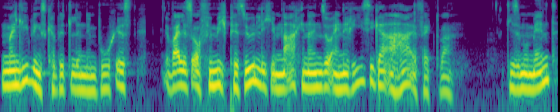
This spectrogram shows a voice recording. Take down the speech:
mein Lieblingskapitel in dem Buch ist, weil es auch für mich persönlich im Nachhinein so ein riesiger Aha-Effekt war. Dieser Moment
